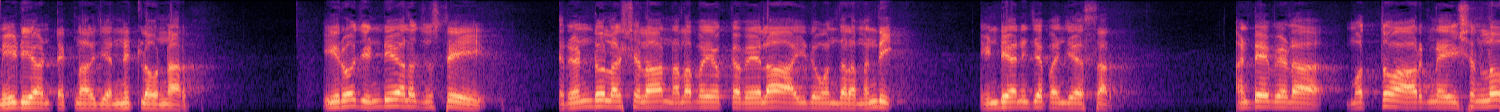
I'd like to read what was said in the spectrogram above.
media and technology అన్నిట్లో ఉన్నారు. ఈరోజు ఇండియాలో చూస్తే రెండు లక్షల నలభై ఒక్క వేల ఐదు వందల మంది ఇండియా నుంచే పనిచేస్తారు. అంటే వీళ్ళ మొత్తం ఆర్గనైజేషన్లో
